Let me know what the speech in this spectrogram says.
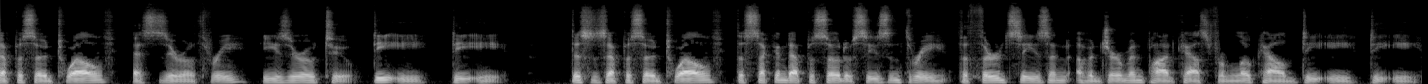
Episode 12, S03, E02, DE, DE. This is episode 12, the second episode of season 3, the third season of a German podcast from locale DE, DE.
